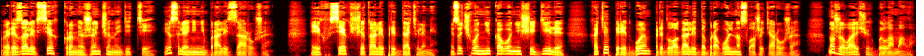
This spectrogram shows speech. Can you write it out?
Вырезали всех, кроме женщин и детей, если они не брались за оружие. Их всех считали предателями, из-за чего никого не щадили, хотя перед боем предлагали добровольно сложить оружие. Но желающих было мало.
